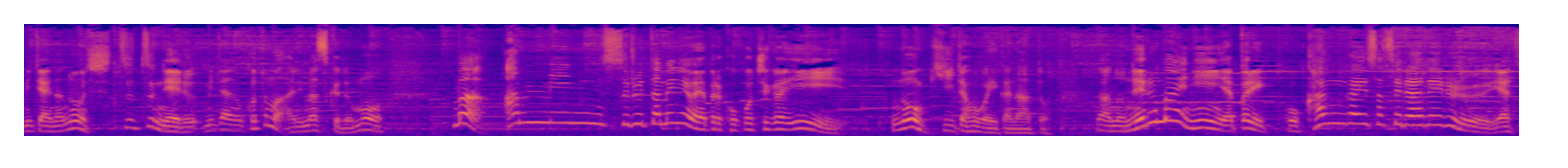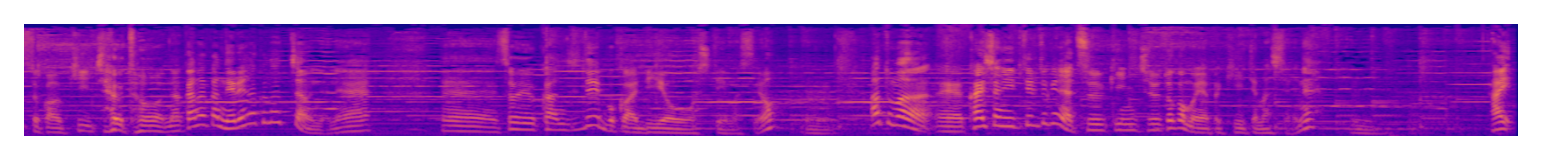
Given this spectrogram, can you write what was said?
みたいなのをしつつ寝るみたいなこともありますけどもまあ安眠するためにはやっぱり心地がいいのを聞いた方がいいかなとあの寝る前にやっぱりこう考えさせられるやつとかを聞いちゃうと なかなか寝れなくなっちゃうんでね。えー、そういう感じで僕は利用をしていますよ。うん、あとまあ、えー、会社に行ってる時には通勤中とかもやっぱ聞いてましたよね。うん、はい。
